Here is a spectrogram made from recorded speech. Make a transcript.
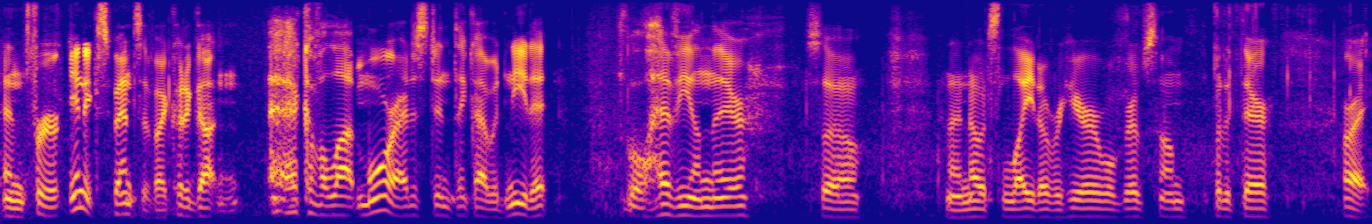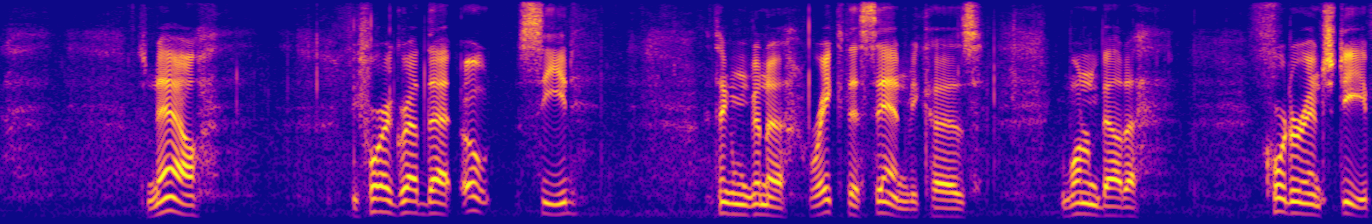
And for inexpensive, I could have gotten a heck of a lot more. I just didn't think I would need it. It's a little heavy on there. So, and I know it's light over here. We'll grab some, put it there. All right. So now before I grab that oat seed, I think I'm gonna rake this in because I want them about a quarter inch deep.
